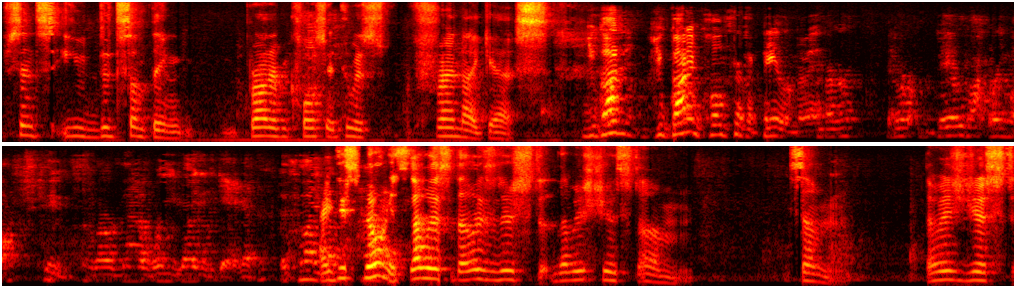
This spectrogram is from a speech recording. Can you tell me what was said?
Since you did something, brought him closer to his friend, I guess. You got you got him closer to Bear, remember? Bear, Bear got brainwashed too, so they're now reunited again. That's why I just noticed that was that was just that was just um some that was just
